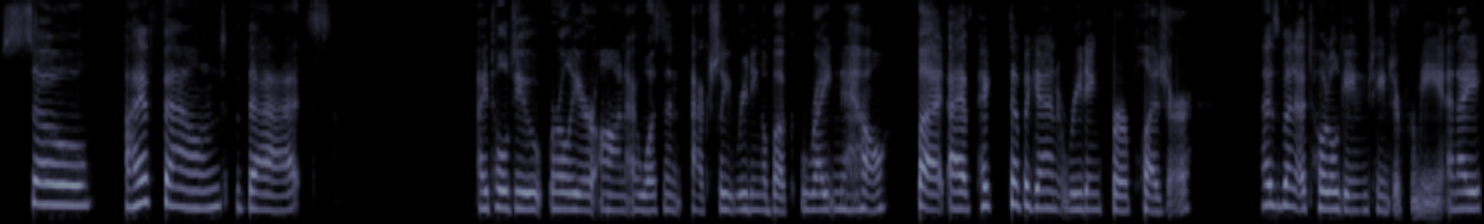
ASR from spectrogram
So I have found that I told you earlier on I wasn't actually reading a book right now, but I have picked up again reading for pleasure. It has been a total game changer for me. And I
